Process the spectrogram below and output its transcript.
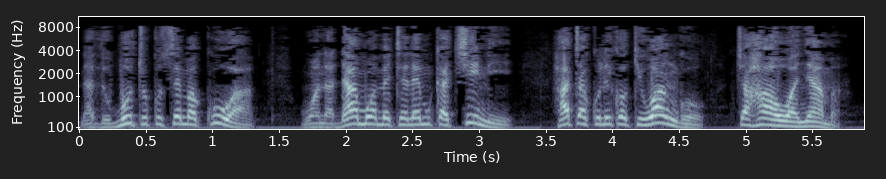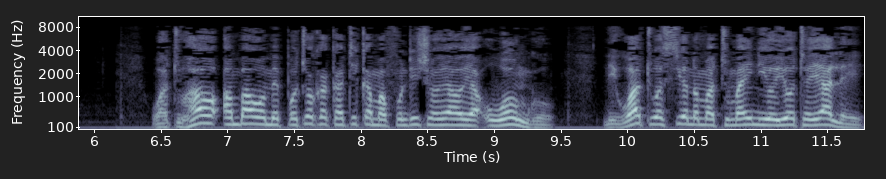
nadhubutu kusema kuwa mwanadamu wametelemka chini hata kuliko kiwango cha hao wanyama. Watu hao ambao wamepotoka katika mafundisho yao ya uongo ni watu wasio na matumaini yoyote yale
